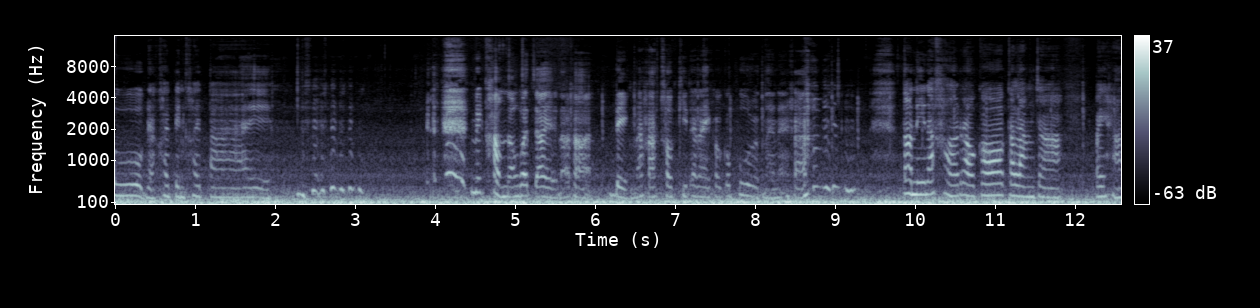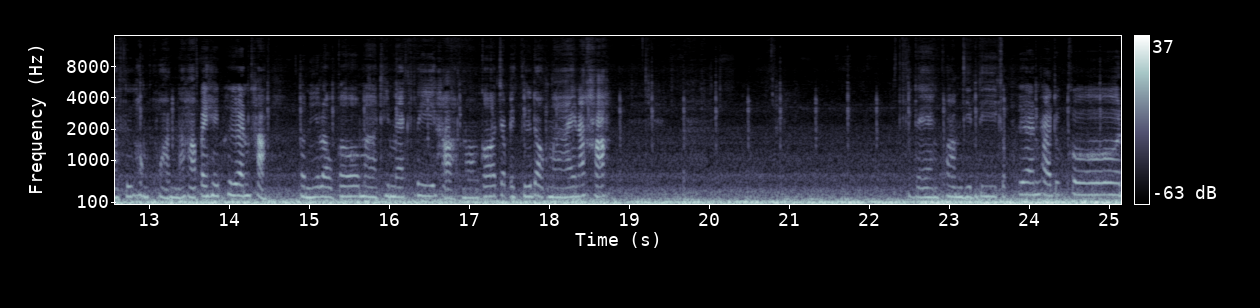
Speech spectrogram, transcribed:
ลูกเดี๋ยวค่อยเป็นค่อยไป ไม่ขำน้องก็ใจนะคะ เด็กนะคะ เขาคิดอะไรเขาก็พูดแบบนั้นนะคะ ตอนนี้นะคะ เราก็กำลังจะไปหาซื้อของขวัญนะคะ ไปให้เพื่อนค่ะ ตอนนี้เราก็มาที่แม็กซี่ค่ะ น้องก็จะไปซื้อดอกไม้นะคะ แสดงความยินดีกับเพื่อนค่ะทุกคน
